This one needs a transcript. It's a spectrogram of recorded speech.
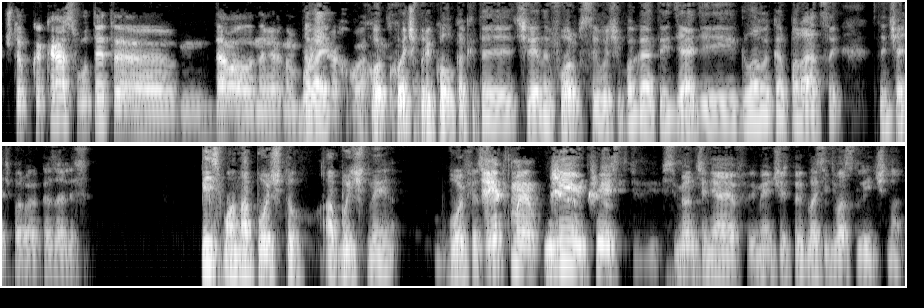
чтобы как раз вот это давало, наверное, больше Давай. охвата. Хочешь прикол, как это члены Forbes и очень богатые дяди и главы корпораций в Тенчате порой оказались? Письма на почту обычные в офис. Имею честь, Семен Теняев, имею честь пригласить вас лично.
